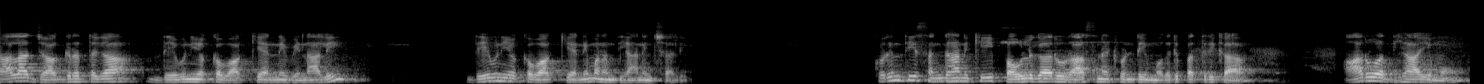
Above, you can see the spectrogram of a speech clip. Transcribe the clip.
చాలా జాగ్రత్తగా దేవుని యొక్క వాక్యాన్ని వినాలి. దేవుని యొక్క వాక్యాన్ని మనం ధ్యానించాలి. కొరింతి సంఘానికి పౌలు గారు రాసినటువంటి మొదటి పత్రిక ఆరో అధ్యాయము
